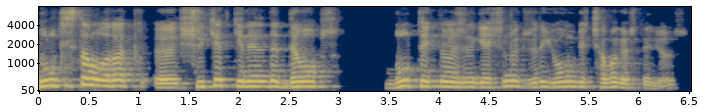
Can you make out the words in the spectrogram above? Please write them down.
Bulutistan olarak, eee, şirket genelinde DevOps, bulut teknolojilerini geliştirmek üzere yoğun bir çaba gösteriyoruz.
